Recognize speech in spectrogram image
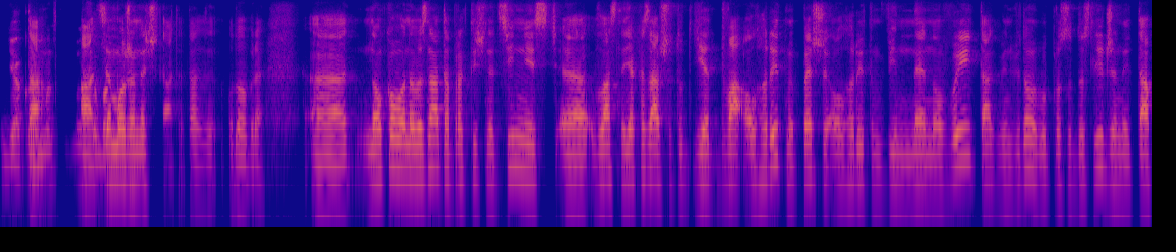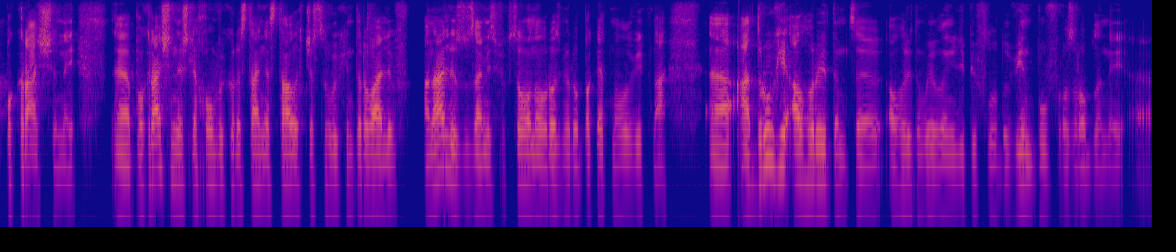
Дякую. Так. А, це можна не читати, так? Добре. Е, наукова новизна та практична цінність. Е, власне, я казав, що тут є два алгоритми. Перший алгоритм він не новий, так він відомий, був просто досліджений та покращений. Е, покращений шляхом використання сталих часових інтервалів аналізу замість фіксованого розміру пакетного вікна. Е, а другий алгоритм це алгоритм виявлення DP флуду. Він був розроблений е,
